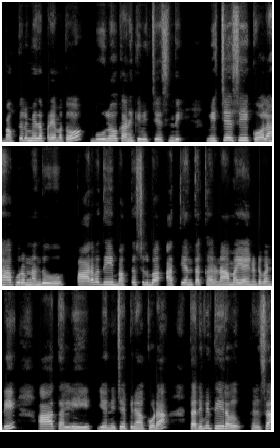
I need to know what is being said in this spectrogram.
భక్తుల మీద ప్రేమతో భూలోకానికి విచ్చేసింది. విచ్చేసి కోలహాపురం నందు పార్వతి భక్త సులభ అత్యంత కరుణామయ అయినటువంటి ఆ తల్లి ఎన్ని చెప్పినా కూడా తనివి తీరవు. తెలుసా?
